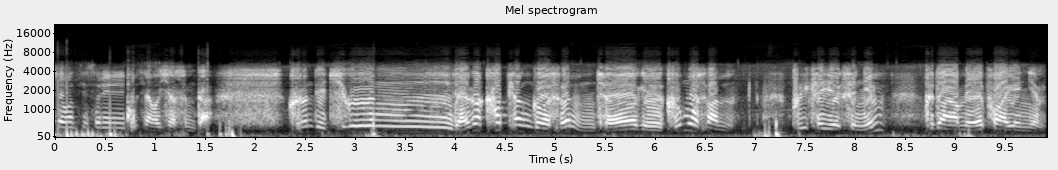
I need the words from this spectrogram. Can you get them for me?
73 고생하셨습니다. 그런데 지금 내가 카피한 것은 저기 금호산 VKX님, 그 다음에 FI님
